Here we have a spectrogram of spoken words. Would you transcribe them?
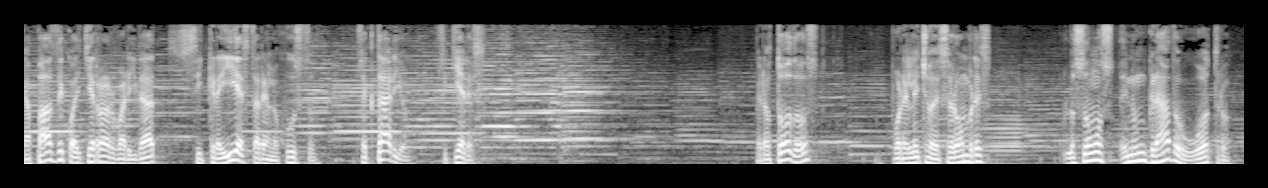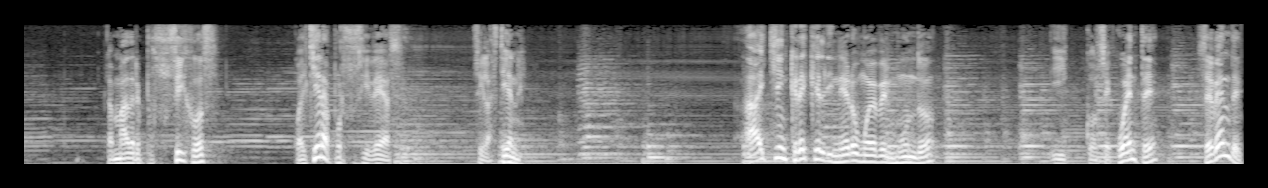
Capaz de cualquier barbaridad si creía estar en lo justo. Sectario, si quieres. Pero todos, por el hecho de ser hombres, lo somos en un grado u otro. La madre por sus hijos, cualquiera por sus ideas, si las tiene. Hay quien cree que el dinero mueve el mundo y, consecuente, se vende.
